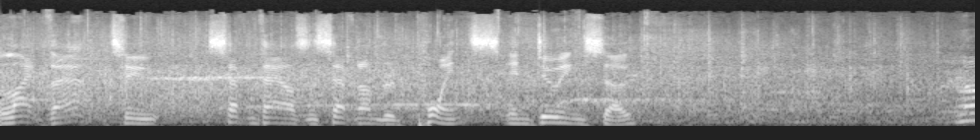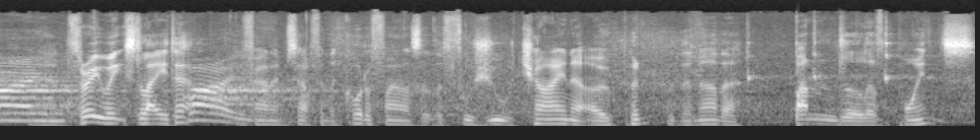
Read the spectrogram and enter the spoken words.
like that to 7,700 points in doing so. Nine, And three weeks later, Five. he found himself in the quarterfinals of the Fuzhou China Open with another bundle of points.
